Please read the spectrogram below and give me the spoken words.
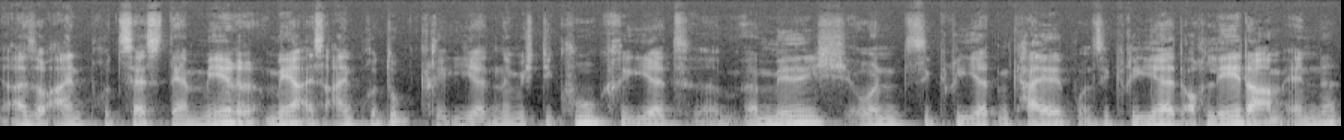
Also ein Prozess, der mehr, mehr als ein Produkt kreiert, nämlich die Kuh kreiert äh, Milch und sie kreiert ein Kalb und sie kreiert auch Leder am Ende.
